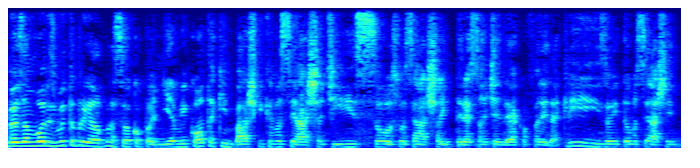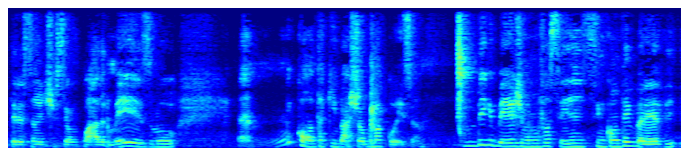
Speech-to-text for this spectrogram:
Meus amores, muito obrigado pela sua companhia. Me conta aqui embaixo o que você acha disso. Se você acha interessante a ideia que eu falei da crise, ou então você acha interessante ser um quadro mesmo. É, me conta aqui embaixo alguma coisa. Um big beijo, amo vocês. A gente se encontra em breve.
